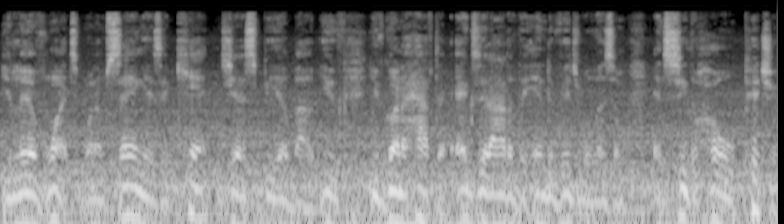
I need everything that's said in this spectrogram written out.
You live once. What i'm saying is it can't just be about you. You're going to have to exit out of the individualism and see the whole picture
